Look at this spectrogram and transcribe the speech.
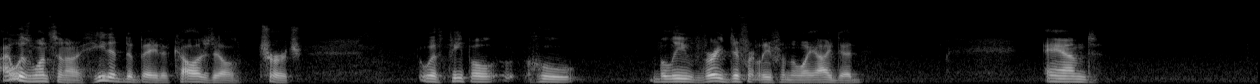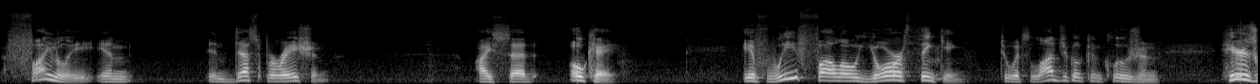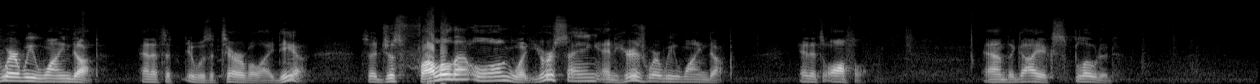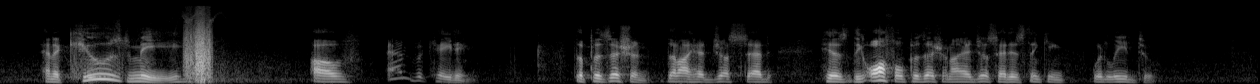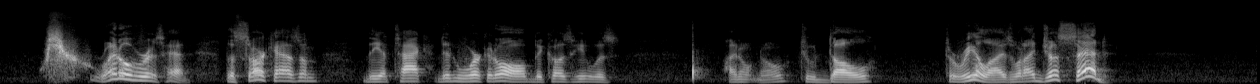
I was once in a heated debate at Collegedale Church with people who believed very differently from the way I did. And finally, in, in desperation, I said, okay, if we follow your thinking to its logical conclusion, here's where we wind up. And it's a, it was a terrible idea. So just follow that along, what you're saying, and here's where we wind up. And it's awful. And the guy exploded and accused me of advocating the position that I had just said his the awful position I had just said his thinking would lead to. Right over his head. The sarcasm, the attack didn't work at all because he was I don't know, too dull to realize what I just said.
